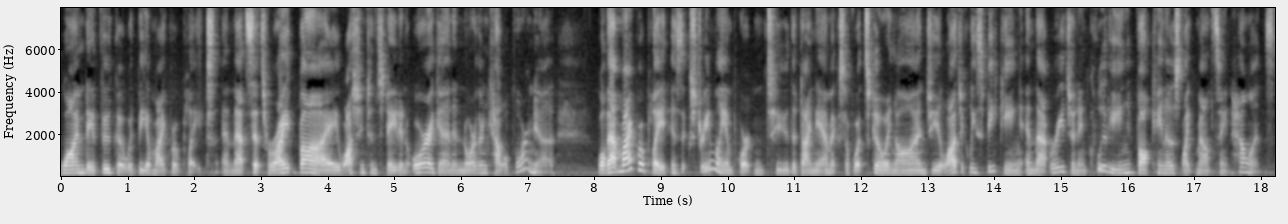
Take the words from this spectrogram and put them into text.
Juan de Fuca would be a microplate, and that sits right by Washington State and Oregon in Northern California. Well, that microplate is extremely important to the dynamics of what's going on, geologically speaking, in that region, including volcanoes like Mount St. Helens.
